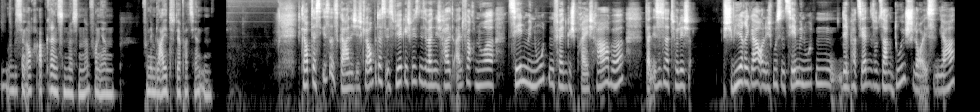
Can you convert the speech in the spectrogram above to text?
so ein bisschen auch abgrenzen müssen ne, von ihren, von dem Leid der Patienten. Ich glaube, das ist es gar nicht. Ich glaube, das ist wirklich, wissen Sie, wenn ich halt einfach nur zehn Minuten für ein Gespräch habe, dann ist es natürlich schwieriger und ich muss in zehn Minuten den Patienten sozusagen durchschleusen, ja.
